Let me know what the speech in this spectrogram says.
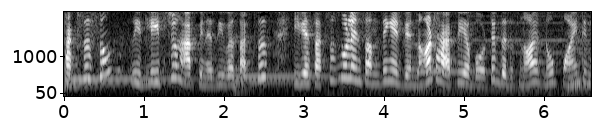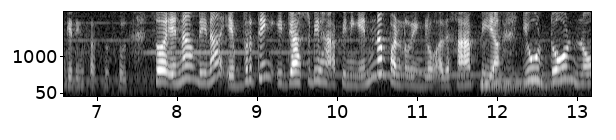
சக்ஸஸும் it leads to happiness you are success if you successful in something it you not happy about it there is not no point in getting successful so என்ன அப்படின்னா everything it has to be happy நீங்கள் என்ன பண்ணுறீங்களோ அது ஹாப்பியாக யூ டோன்ட் நோ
